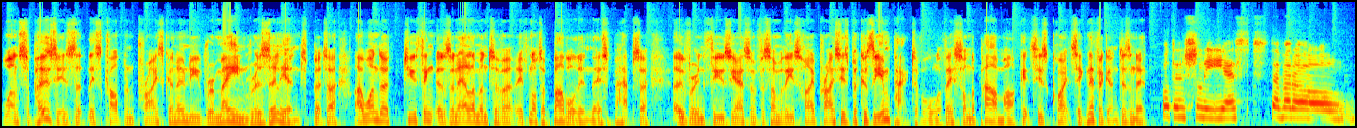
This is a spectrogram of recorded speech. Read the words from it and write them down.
one supposes that this carbon price can only remain resilient. But uh, I wonder, do you think there's an element of, a, if not a bubble in this, perhaps a over enthusiasm for some of these high prices? Because suppose the impact of all of this on the power markets is quite significant, isn't it? Potentially, yes. Several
